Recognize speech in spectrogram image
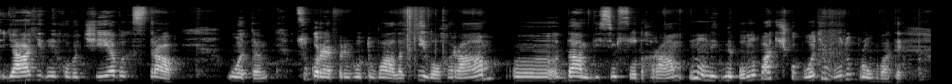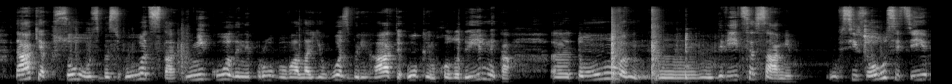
ягідних овочевих страв. От, е, цукор я приготувала кілограм, е, дам 800 грам, ну не, повну пачечку, потім буду пробувати. Так як соус без оцта, ніколи не пробувала його зберігати, окрім холодильника, е, тому дивіться самі. Всі соуси ці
